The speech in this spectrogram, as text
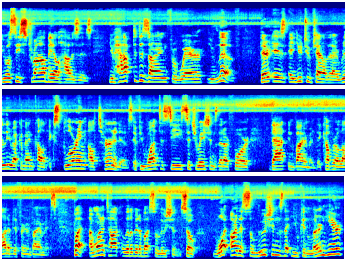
you will see straw bale houses. You have to design for where you live. There is a YouTube channel that I really recommend called Exploring Alternatives if you want to see situations that are for that environment. They cover a lot of different environments. But I want to talk a little bit about solutions. So what are the solutions that you can learn here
